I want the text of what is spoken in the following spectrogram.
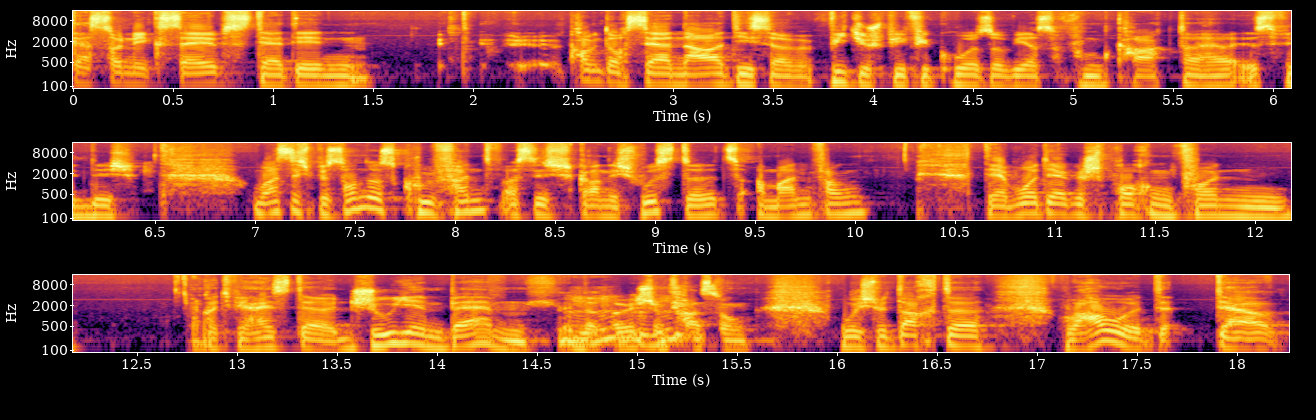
der Sonic selbst, der den kommt auch sehr nahe dieser Videospielfigur, so wie er so vom Charakter her ist, finde ich. Und was ich besonders cool fand, was ich gar nicht wusste am Anfang, der wurde ja gesprochen von oh Gott, wie heißt der? Julian Bam in der deutschen Fassung, wo ich mir dachte, wow, der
